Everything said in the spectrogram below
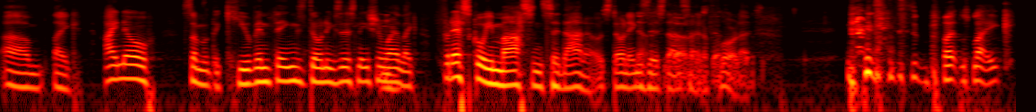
Um, like I know some of the Cuban things don't exist nationwide. Like fresco y mas and sedanos don't exist no, outside it of Florida. but like,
